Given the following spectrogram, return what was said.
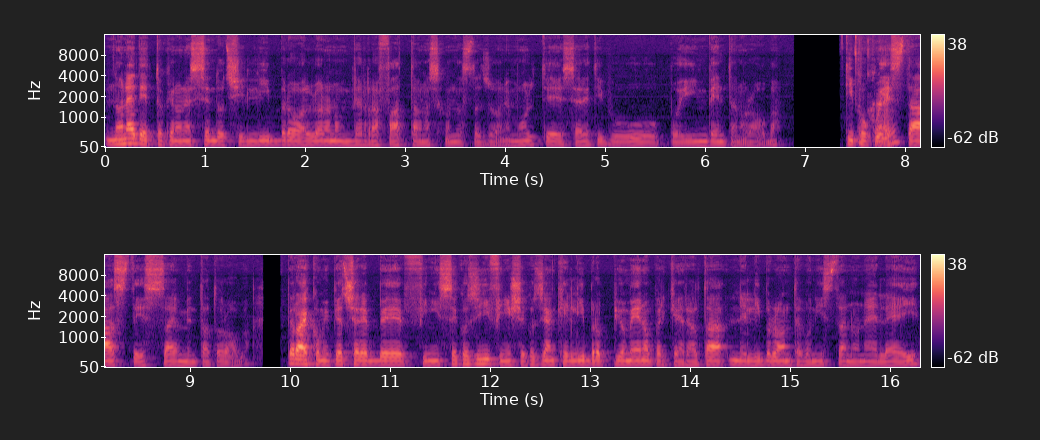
non è detto che non essendoci il libro allora non verrà fatta una seconda stagione. Molte serie TV poi inventano roba. Tipo Ok. questa stessa ha inventato roba. Però ecco, mi piacerebbe finisse così, finisce così anche il libro più o meno perché in realtà nel libro l'antagonista non è lei,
